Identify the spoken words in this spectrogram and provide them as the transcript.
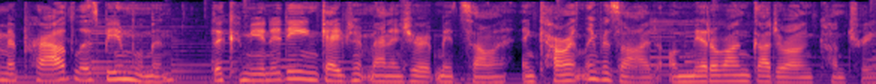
Am a proud lesbian woman, the Community Engagement Manager at Midsumma, and currently reside on Mirarong Gudurong country.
